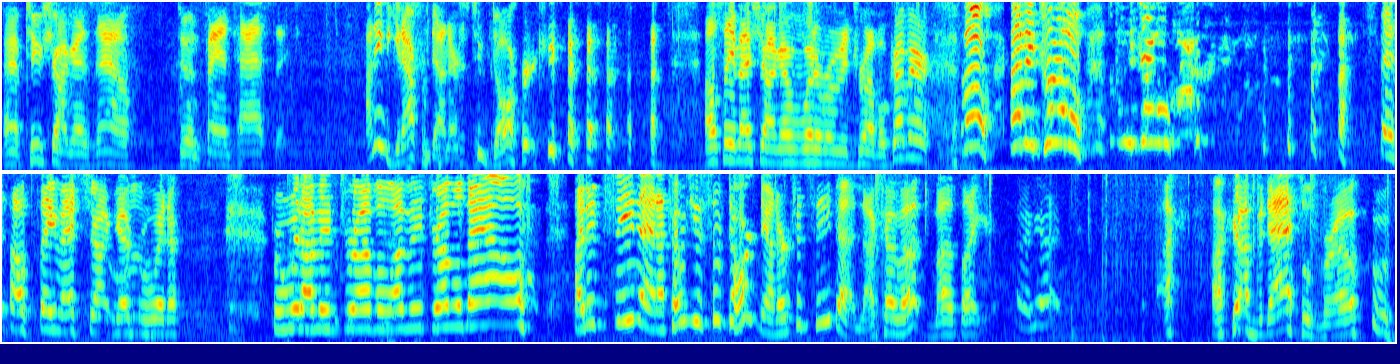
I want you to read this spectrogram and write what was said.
I have two shotguns now, doing fantastic. I need to get out from down there. It's too dark. I'll save that shotgun for whenever I'm in trouble. Come here. Oh, I'm in trouble. I'm in trouble. I said I'll save that shotgun for when, I, for when I'm in trouble. I'm in trouble now. I didn't see that. I told you it's so dark down there. I couldn't see nothing. I come up and I was like, I got, I, I got bedazzled, bro.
